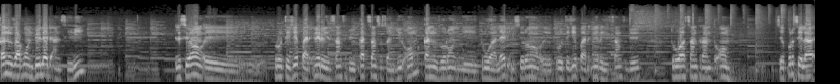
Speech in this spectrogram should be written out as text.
Quand nous avons deux LED en série, ils seront protégés par une résistance de 470 ohms. Quand nous aurons trois LED, ils seront protégés par une résistance de 330 ohms. C'est pour cela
